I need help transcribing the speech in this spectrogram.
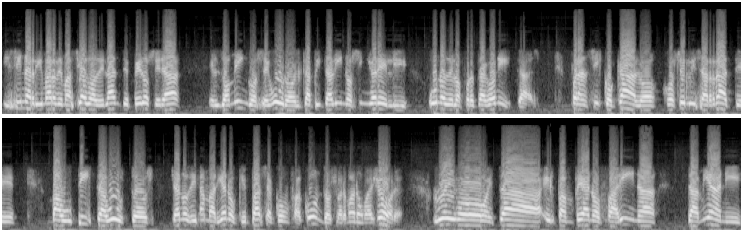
y sin arrimar demasiado adelante, pero será el domingo seguro, el capitalino Signorelli, uno de los protagonistas. Francisco Calo, José Luis Arrate, Bautista Bustos, ya nos dirá Mariano qué pasa con Facundo, su hermano mayor. Luego está el pampeano Farina, Damiani,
